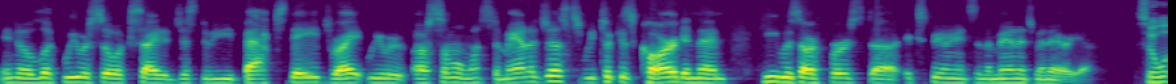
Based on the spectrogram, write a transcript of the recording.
you know, look, we were so excited just to be backstage, right? We were, oh, someone wants to manage us. We took his card, and then he was our first uh, experience in the management area. So,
